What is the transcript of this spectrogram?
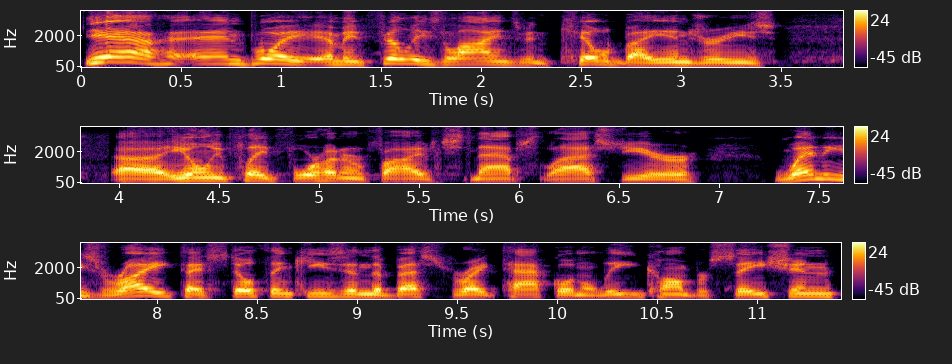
Yeah, and boy, I mean, Philly's line's been killed by injuries. Uh, he only played 405 snaps last year. When he's right, I still think he's in the best right tackle in the league conversation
